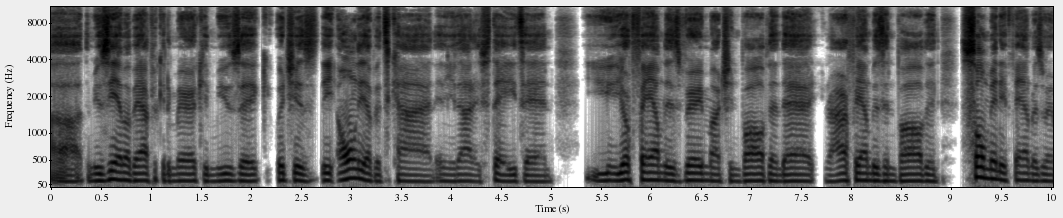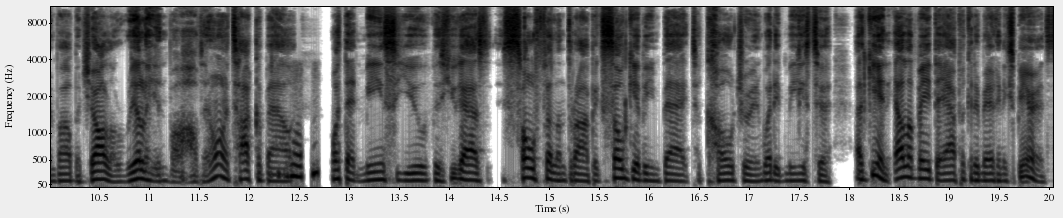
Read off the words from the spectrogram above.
uh, the Museum of African American Music, which is the only of its kind in the United States. And you, your family is very much involved in that. You know, our family is involved, and so many families are involved, but y'all are really involved. And I want to talk about mm-hmm. what that means to you because you guys are so philanthropic, so giving back to culture and what it means to, again, elevate the African American experience.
